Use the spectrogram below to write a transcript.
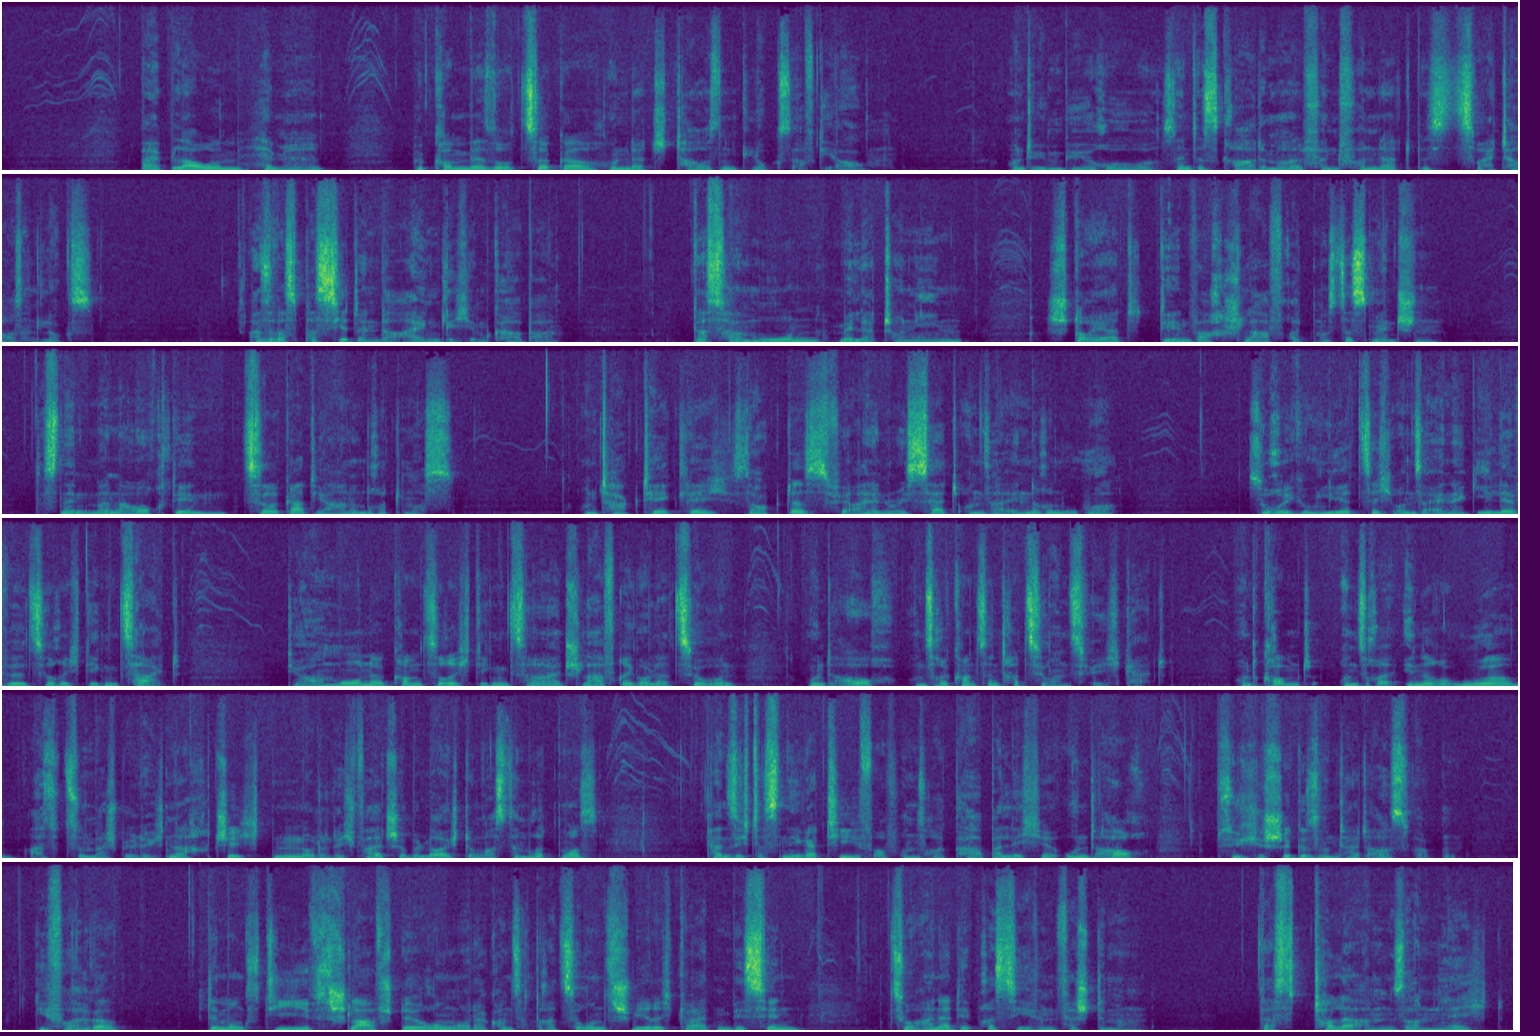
Bei blauem Himmel bekommen wir so circa 100.000 Lux auf die Augen und im Büro sind es gerade mal 500 bis 2000 Lux. Also was passiert denn da eigentlich im Körper? Das Hormon Melatonin steuert den Wachschlafrhythmus des Menschen. Das nennt man auch den zirkadianen Rhythmus. Und tagtäglich sorgt es für einen Reset unserer inneren Uhr. So reguliert sich unser Energielevel zur richtigen Zeit. Die Hormone kommen zur richtigen Zeit, Schlafregulation und auch unsere Konzentrationsfähigkeit. Und kommt unsere innere Uhr, also zum Beispiel durch Nachtschichten oder durch falsche Beleuchtung aus dem Rhythmus, kann sich das negativ auf unsere körperliche und auch psychische Gesundheit auswirken. Die Folge? Stimmungstiefs, Schlafstörungen oder Konzentrationsschwierigkeiten bis hin zu einer depressiven Verstimmung. Das Tolle am Sonnenlicht,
